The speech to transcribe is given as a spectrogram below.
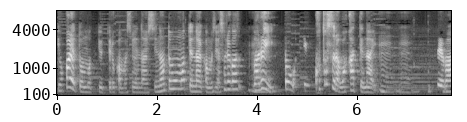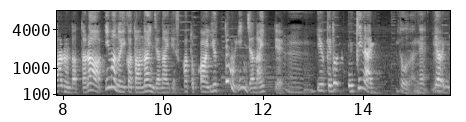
良かれと思って言ってるかもしれないし何とも思ってないかもしれない。それが悪いということすら分かってないうんがあるんだったら今の言い方はないんじゃないですかとか言ってもいいんじゃないってうん。言うけどできない。そうだね。いや言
